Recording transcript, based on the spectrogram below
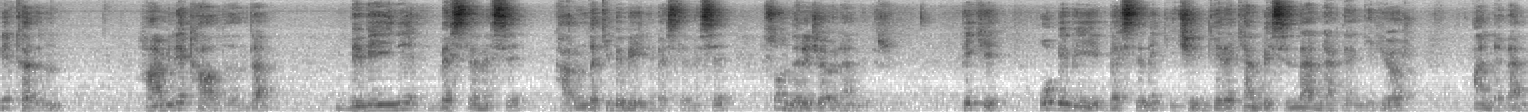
bir kadının hamile kaldığında bebeğini beslemesi, karnındaki bebeğini beslemesi son derece önemlidir. Peki o bebeği beslemek için gereken besinler nereden geliyor? Anneden,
